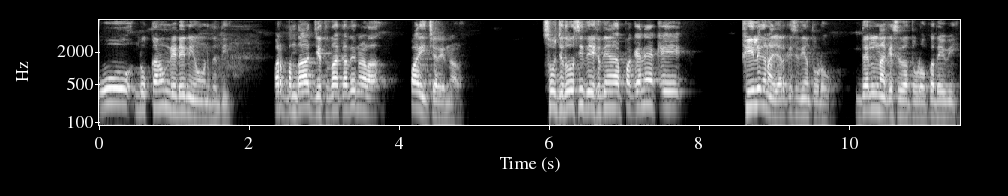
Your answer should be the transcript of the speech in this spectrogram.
ਉਹ ਲੋਕਾਂ ਨੂੰ ਨੇੜੇ ਨਹੀਂ ਆਉਣ ਦਿੰਦੀ, ਪਰ ਬੰਦਾ ਜਿੱਤਦਾ ਕਦੇ ਨਾਲ ਆ? ਭਾਈਚਾਰੇ ਨਾਲ। ਸੋ ਜਦੋਂ ਅਸੀਂ ਦੇਖਦੇ ਹਾਂ, ਆਪਾਂ ਕਹਿੰਦੇ ਆ ਕਿ ਫੀਲਿੰਗ ਨਾ ਯਾਰ ਕਿਸੇ ਦੀਆਂ ਤੋੜੋ, ਦਿਲ ਨਾ ਕਿਸੇ ਦਾ ਤੋੜੋ ਕਦੇ ਵੀ।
